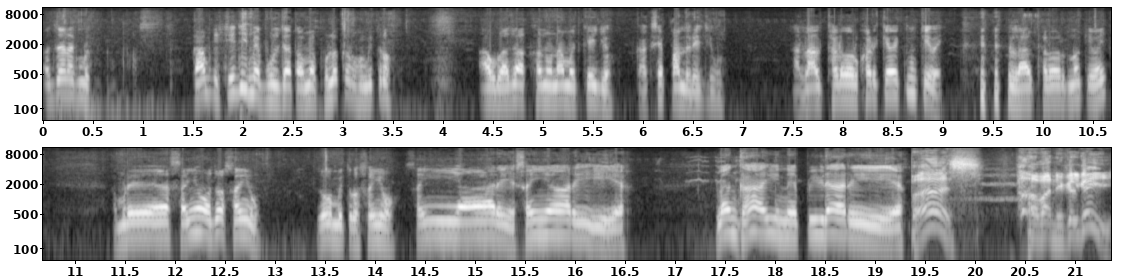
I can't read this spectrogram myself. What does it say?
અચાનક મેં કામ કે ચીજી મેં ભૂલ જતા મેં ભૂલ કરું હું મિત્રો. આવડું આજુ આખાનું ખાનું નામ જ કહેજો કાંક છે પાંદડે જેવું. આ લાલ થડવાળું ખડ કહેવાય શું કહેવાય? લાલ થડવાળું ન કહેવાય. हमें सैयो जो सैयो जो मित्रों सैयो सैया रे सैया रे लंघाई ने पीड़ा रे बस हवा निकल गई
